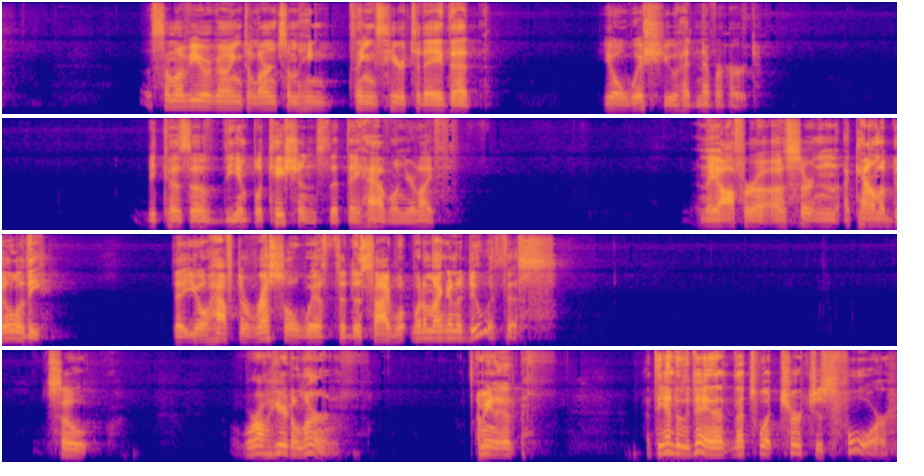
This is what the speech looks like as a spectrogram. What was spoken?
some of you are going to learn some things here today that you'll wish you had never heard because of the implications that they have on your life. And they offer a, certain accountability that you'll have to wrestle with to decide what, what am I going to do with this? So, we're all here to learn. I mean, at, at the end of the day, that, that's what church is for.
